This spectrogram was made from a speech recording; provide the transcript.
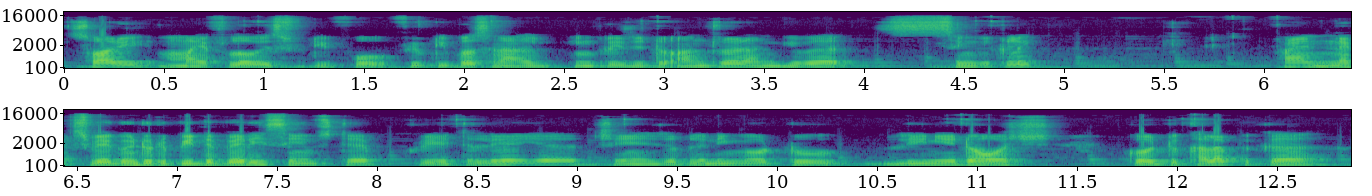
Sorry my flow is 54 50 percent. I'll increase it to 100 and give a single click. Fine next we are going to repeat the very same step. Create a layer change the blending mode to linear dodge go to color picker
